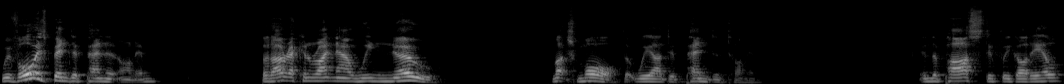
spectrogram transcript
we've always been dependent on Him, but I reckon right now we know much more that we are dependent on Him. In the past, if we got ill,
